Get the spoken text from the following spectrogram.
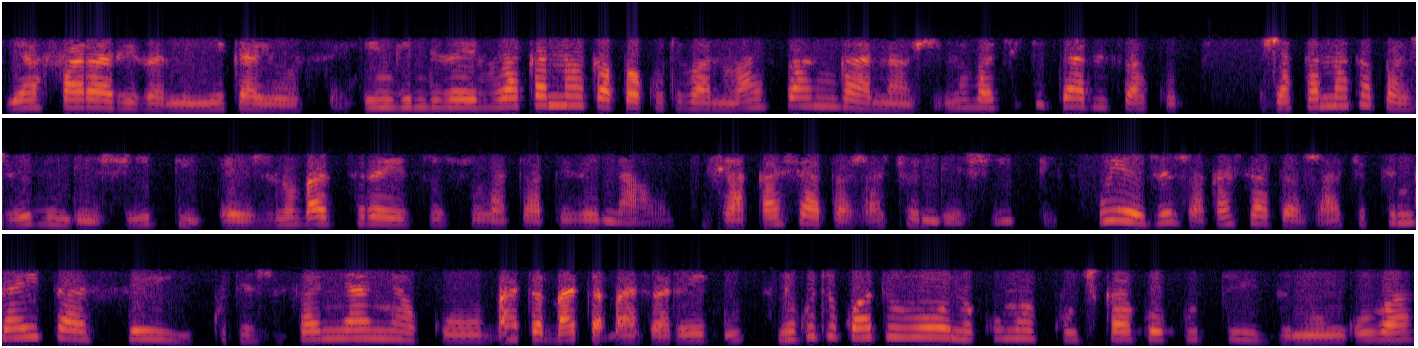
yafararira nenyika yose. Dingindira iri rakanaka pakuti vanhu vasangana zvino vachichitarisa kuti zvakanaka pazviri ndezvipi eh, zvinobatsira isusu vatapi venhau. Zvakashata zvacho ndezvipi. Uyezve zvakashata zvacho tingaita sei kuti zvisanyanya kubata bata basa redu? Nekuti kwatovawo nekumwe kutya kwekuti dzimwe nguva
